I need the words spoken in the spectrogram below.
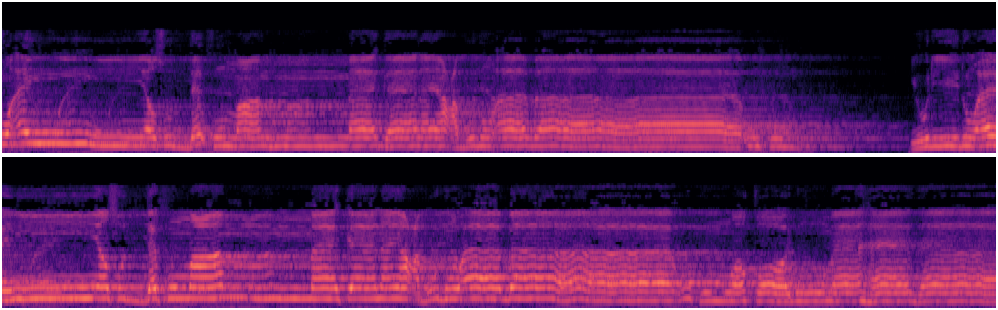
أن يصدكم عما كان يعبد آباؤكم. يريد أن يصدكم عما كان يعبد آباؤكم وقالوا ما هذا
